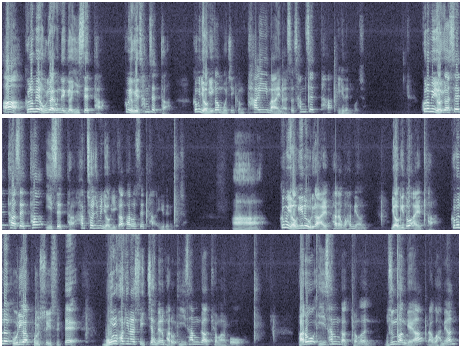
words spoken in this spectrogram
아, 그러면 우리가 알고 있는 여기가 2세타. 그럼 여기 3세타. 그러면 여기가 뭐지? 그럼 파이 마이너스 3세타 이게 되는 거죠. 그러면 여기가 세타, 세타, 2세타. 합쳐주면 여기가 바로 세타 이게 되는 거죠. 아, 그러면 여기를 우리가 알파라고 하면 여기도 알파. 그러면은 우리가 볼 수 있을 때 뭘 확인할 수 있지 하면은 바로 이 삼각형하고 바로 이 삼각형은 무슨 관계야? 라고 하면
